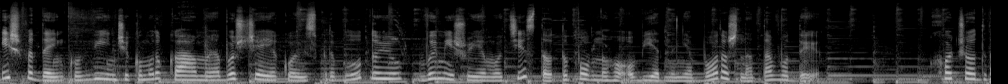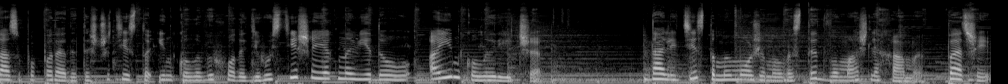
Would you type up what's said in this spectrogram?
І швиденько вінчиком, руками або ще якоюсь приблудою вимішуємо тісто до повного об'єднання борошна та води. Хочу одразу попередити, що тісто інколи виходить густіше, як на відео, а інколи рідше. Далі тісто ми можемо вести двома шляхами. Перший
